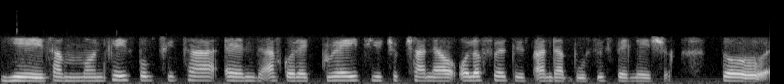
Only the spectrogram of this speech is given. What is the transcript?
Yes, I'm on Facebook, Twitter, and I've got a great YouTube channel. All of it is under Busi Selesho. So uh,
